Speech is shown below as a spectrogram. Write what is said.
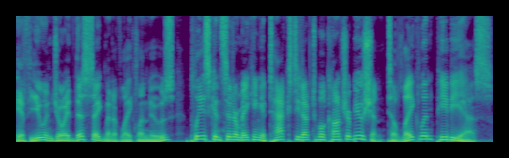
If you enjoyed this segment of Lakeland News, please consider making a tax-deductible contribution to Lakeland PBS.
